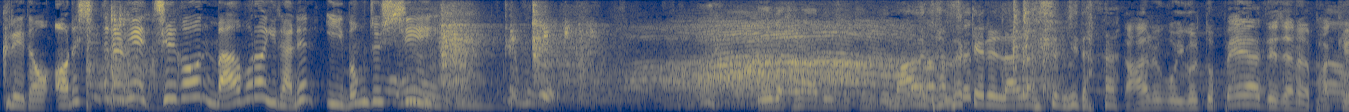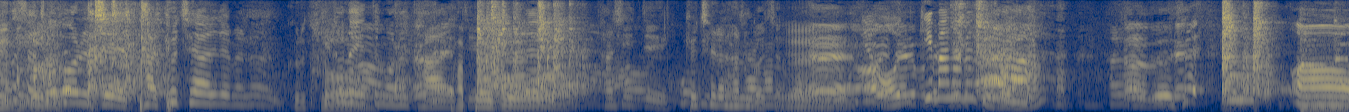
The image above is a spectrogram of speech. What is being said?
그래도 어르신들을 위해 즐거운 마음으로 일하는 이봉주 씨. 여기다 하나 둘셋 정도. 45개를 날랐습니다. 나르고 이걸 또 빼야 되잖아요. 박혀 있는 거를. 저거를 이제 다 교체하려면은 그렇죠. 기존에 있던 거는 다, 다 이제 빼고. 다시 이제 교체를 하는 거죠. 예. 그냥 얹기만 하면 되나요? 어,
